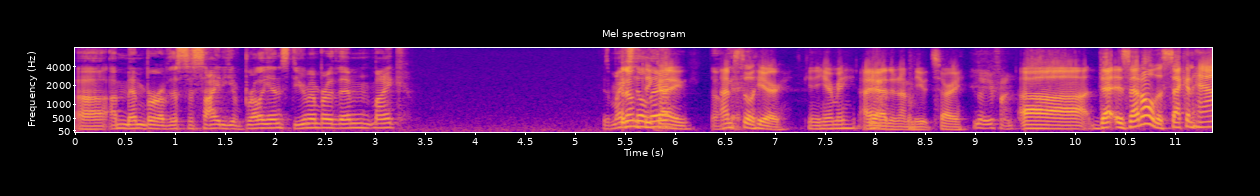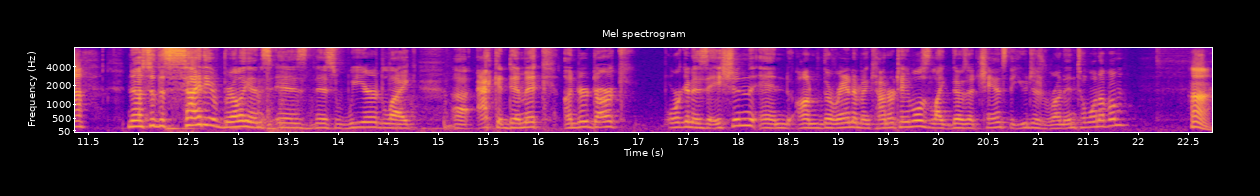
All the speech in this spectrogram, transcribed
uh, a member of the Society of Brilliance. Do you remember them, Mike? Is Mike I don't think there? I. Okay. I'm still here. Can you hear me? I yeah. had it on mute. Sorry. No, you're fine. Uh, that is that all the second half? No, so the Society of Brilliance is this weird, like, uh, academic Underdark organization, and on the random encounter tables, like, there's a chance that you just run into one of them. Huh.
